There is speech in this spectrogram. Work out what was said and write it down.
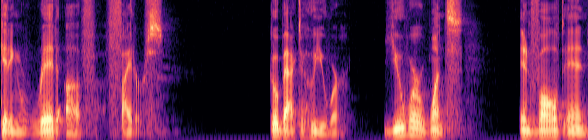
getting rid of fighters. Go back to who you were. You were once involved in,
